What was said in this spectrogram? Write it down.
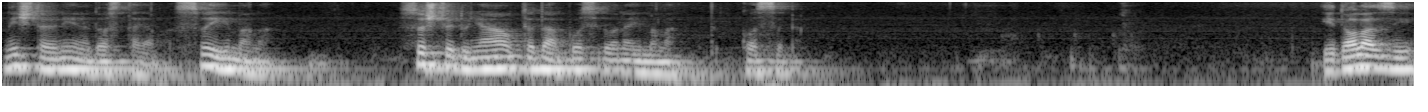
Ništa joj nije nedostajalo, sve imala. Sve što je Dunjavu tada posjedo ona imala kod sebe. I dolazi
